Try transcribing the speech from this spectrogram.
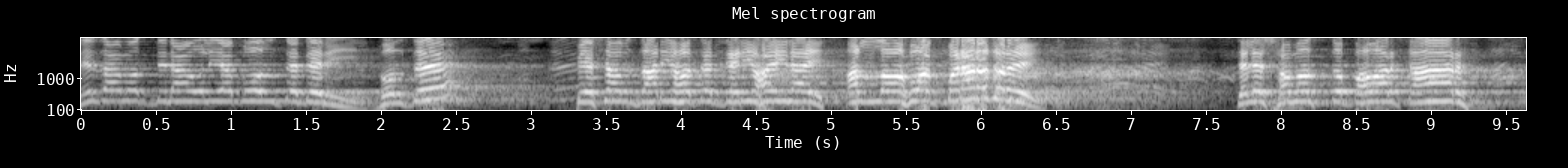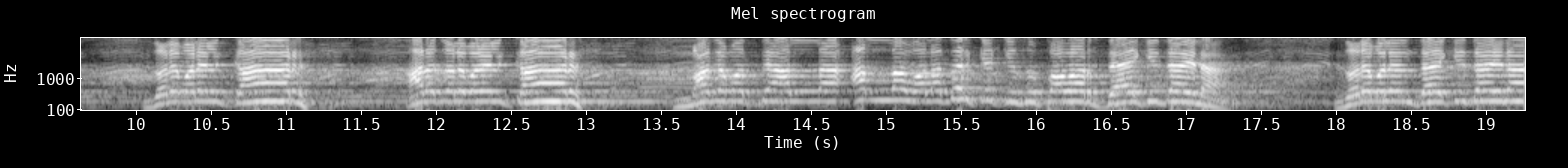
নিজামুদ্দিন আউলিয়া বলতে দেরি। বলতে? পেশাব জারি হতে দেরি হয় নাই। আল্লাহ আকবার, আরও জোরে। তাহলে সমস্ত পাওয়ার কার? জলে বলেন কার? আরও জলে বলেন কার? মাঝে মধ্যে আল্লাহ আল্লাহ ওয়ালাদেরকে কিছু পাওয়ার দেয় কি দেয় না? জোরে বলেন দেয় কি দেয় না?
